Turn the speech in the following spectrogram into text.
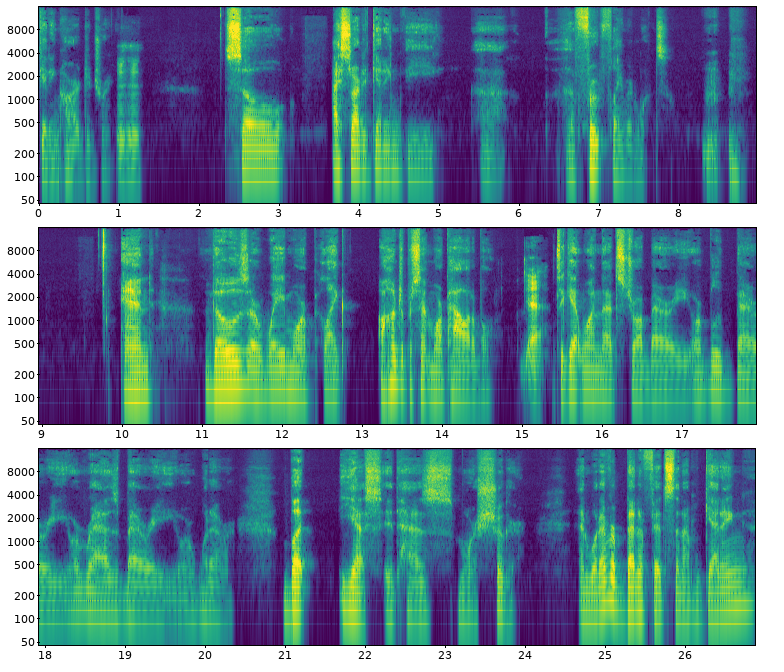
getting hard to drink. hmm So I started getting the uh, the fruit flavored ones, and those are way more like hundred percent more palatable. Yeah. To get one that's strawberry or blueberry or raspberry or whatever, but yes, it has more sugar, and whatever benefits that I'm getting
